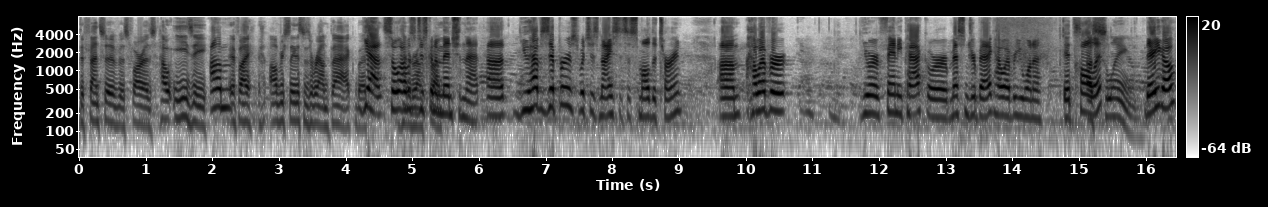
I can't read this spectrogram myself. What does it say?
defensive, as far as how easy? if I obviously this is around back, but Um, Yeah, so I was just going to mention that. Uh, you have zippers, which is nice. It's a small deterrent. Um, however, your fanny pack or messenger bag, however you want to It's call a it. sling. There you go.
